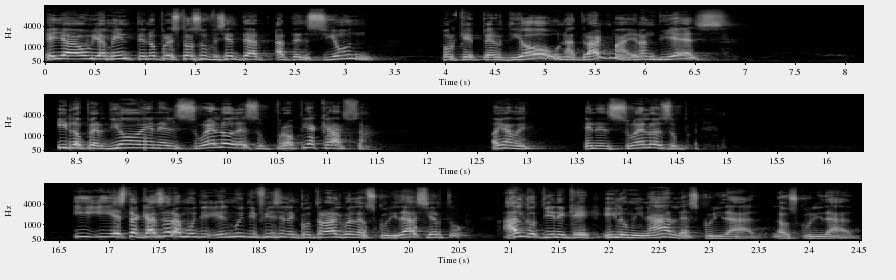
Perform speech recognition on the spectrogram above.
Ella obviamente no prestó suficiente atención porque perdió una dracma, eran diez y lo perdió en el suelo de su propia casa. Óigame, en el suelo de su... Y, esta casa era muy, es muy difícil encontrar algo en la oscuridad, ¿cierto? Algo tiene que iluminar la oscuridad, la oscuridad.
